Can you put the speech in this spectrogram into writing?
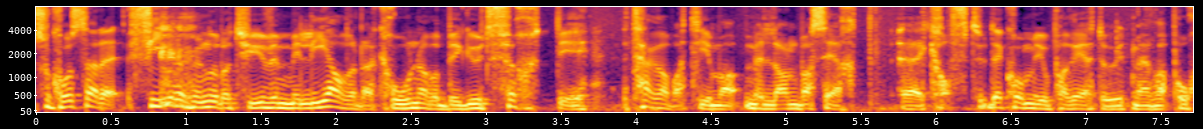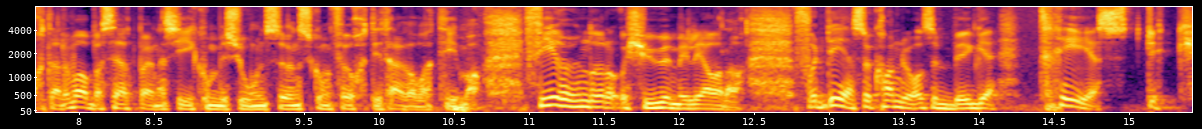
så koster det 420 milliarder kroner å bygge ut 40 terawattimer med landbasert eh, kraft. Det kom jo Pareto ut med en rapport der. Det var basert på Energikommisjonens ønske om 40 terawattimer. 420 milliarder. For det så kan du altså bygge tre stykk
